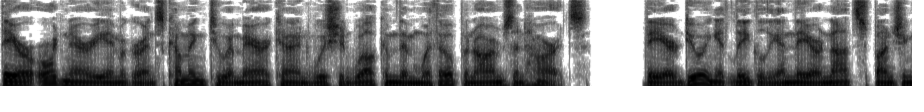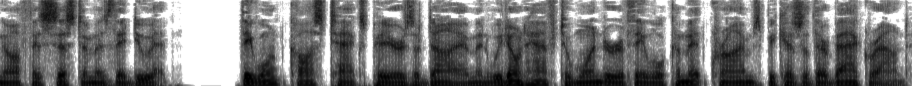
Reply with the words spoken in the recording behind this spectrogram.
They are ordinary immigrants coming to America and we should welcome them with open arms and hearts. They are doing it legally and they are not sponging off the system as they do it. They won't cost taxpayers a dime and we don't have to wonder if they will commit crimes because of their background.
